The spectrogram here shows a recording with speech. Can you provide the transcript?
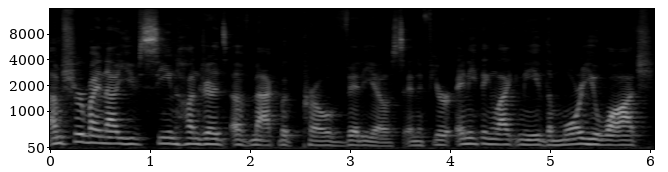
I'm sure by now you've seen hundreds of MacBook Pro videos, and if you're anything like me, the more you watch,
